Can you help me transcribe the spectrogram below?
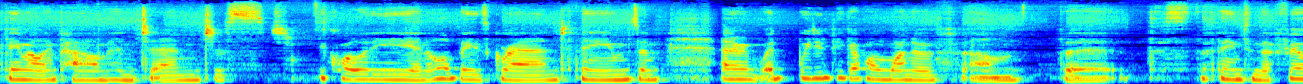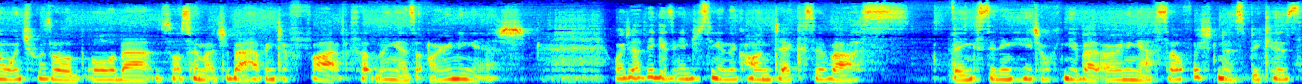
female empowerment and just equality and all of these grand themes. And, and we did pick up on one of, um, the, the, the themes in the film, which was all, all about, it's not so much about having to fight for something as owning it, which I think is interesting in the context of us being sitting here talking about owning our selfishness because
